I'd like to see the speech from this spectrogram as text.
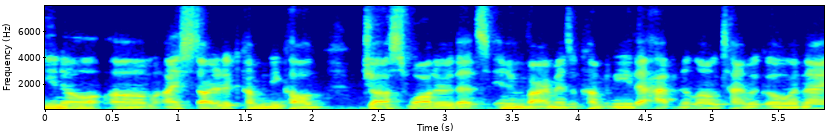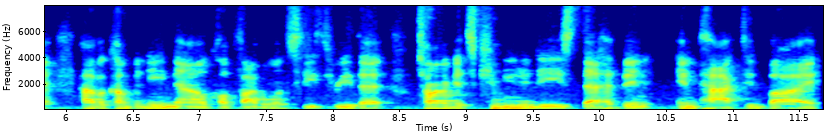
You know, um, I started a company called just Water, that's an environmental company that happened a long time ago. And I have a company now called 501c3 that targets communities that have been impacted by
